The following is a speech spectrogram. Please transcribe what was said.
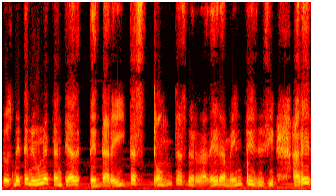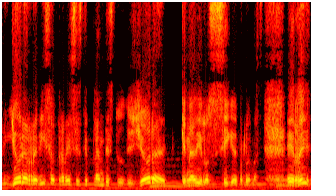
los meten en una cantidad de tareitas tontas verdaderamente, es decir, a ver, yo ahora reviso otra vez este plan de estudios, yo ahora, que nadie los sigue por lo demás, eh,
